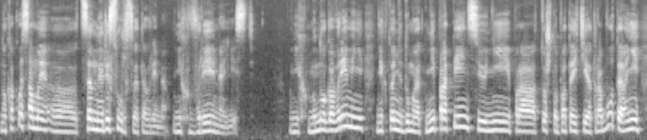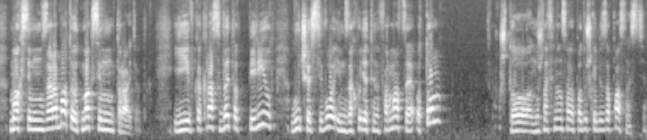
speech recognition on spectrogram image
Но какой самый э, ценный ресурс в это время? У них время есть. У них много времени, никто не думает ни про пенсию, ни про то, чтобы отойти от работы. Они максимум зарабатывают, максимум тратят. И как раз в этот период лучше всего им заходит информация о том, что нужна финансовая подушка безопасности.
